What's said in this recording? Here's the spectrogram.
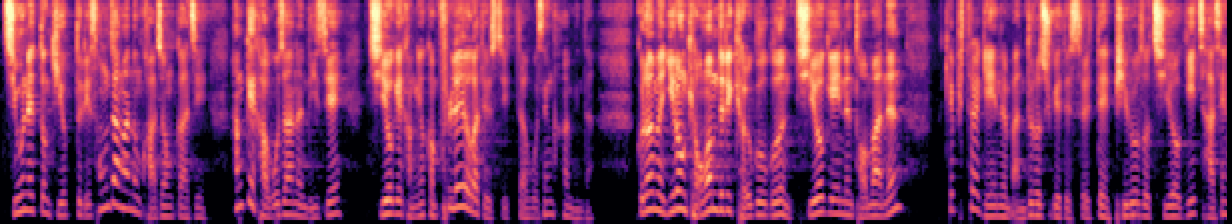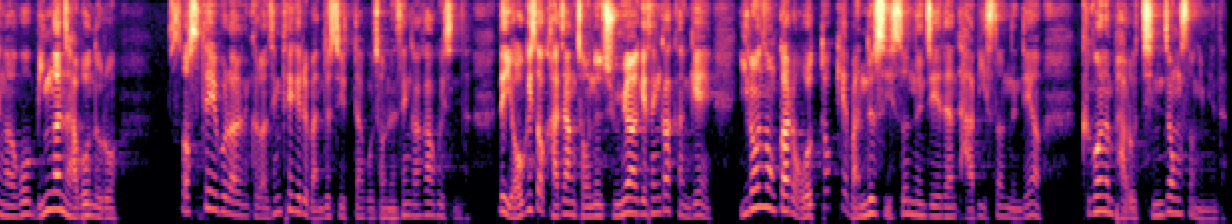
지원했던 기업들이 성장하는 과정까지 함께 가고자 하는 needs의 지역의 강력한 플레이어가 될 수 있다고 생각합니다. 그러면 이런 경험들이 결국은 지역에 있는 더 많은 capital gain을 만들어주게 됐을 때 비로소 지역이 자생하고 민간 자본으로 서스테이블한 그런 생태계를 만들 수 있다고 저는 생각하고 있습니다. 근데 여기서 가장 저는 중요하게 생각한 게 이런 성과를 어떻게 만들 수 있었는지에 대한 답이 있었는데요. 그거는 바로 진정성입니다.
